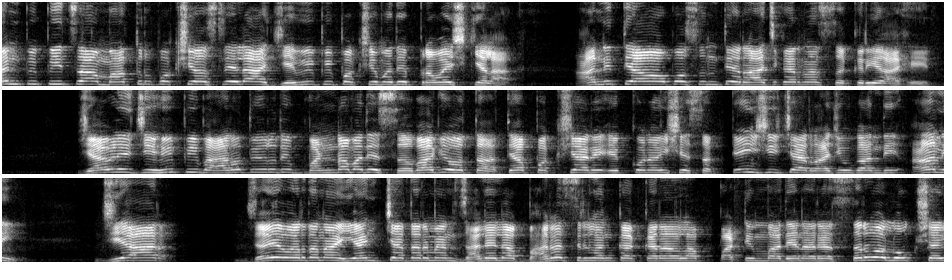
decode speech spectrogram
एन पी पीचा मातृपक्ष असलेला जे व्ही पी पक्षामध्ये प्रवेश केला आणि तेव्हापासून ते राजकारणात सक्रिय आहेत. ज्यावेळी जे व्ही पी भारतविरोधी बंडामध्ये सहभागी होता त्या पक्षाने एकोणावीसशे सत्त्याऐंशीच्या राजीव गांधी आणि जे आर जयवर्धना यांच्या दरम्यान झालेल्या भारत श्रीलंका कराराला पाठिंबा देणाऱ्या सर्व लोकशाही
